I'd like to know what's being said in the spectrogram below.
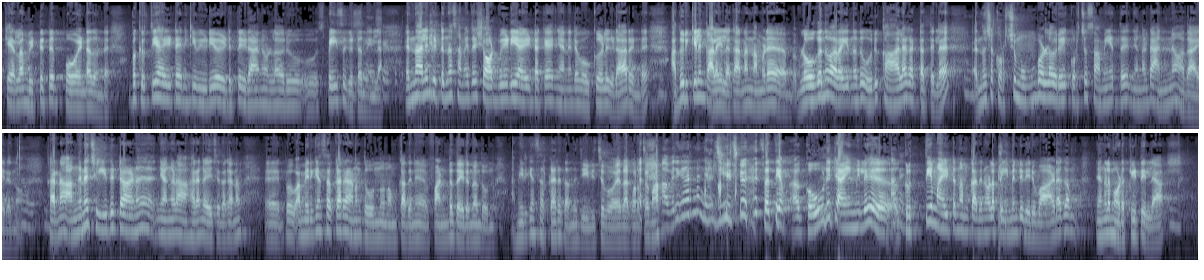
കേരളം വിട്ടിട്ട് പോകേണ്ടതുണ്ട് അപ്പോൾ കൃത്യമായിട്ട് എനിക്ക് വീഡിയോ എടുത്ത് ഇടാനുള്ള ഒരു സ്പേസ് കിട്ടുന്നില്ല. എന്നാലും കിട്ടുന്ന സമയത്ത് ഷോർട്ട് വീഡിയോ ആയിട്ടൊക്കെ ഞാൻ എന്റെ വർക്കുകൾ ഇടാറുണ്ട്. അതൊരിക്കലും കളയില്ല. കാരണം നമ്മുടെ വ്ലോഗ് എന്ന് പറയുന്നത് ഒരു കാലഘട്ടത്തിൽ എന്ന് വെച്ചാൽ കുറച്ച് മുമ്പുള്ള ഒരു കുറച്ച് സമയത്ത് ഞങ്ങളുടെ അന്നം അതായിരുന്നു. കാരണം അങ്ങനെ ചെയ്തിട്ടാണ് ഞങ്ങളുടെ ആഹാരം കഴിച്ചത്. കാരണം ഇപ്പൊ അമേരിക്കൻ സർക്കാരാണെന്ന് തോന്നുന്നു നമുക്ക് നമുക്കതിന് ഫണ്ട് തരുന്നെന്ന് തോന്നുന്നു. അമേരിക്കൻ സർക്കാർ തന്ന് ജീവിച്ചു പോയതാ കുറച്ച് സത്യം കോവിഡ് ടൈമിൽ കൃത്യമായിട്ട് നമുക്ക് അതിനുള്ള പേയ്മെന്റ് വരും. വാടക ഞങ്ങൾ മുടക്കിയിട്ടില്ല.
